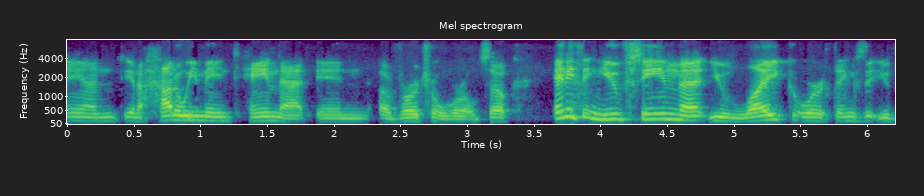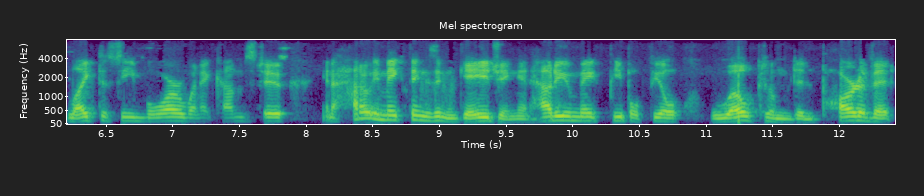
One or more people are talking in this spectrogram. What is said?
and, you know, how do we maintain that in a virtual world? So anything you've seen that you like or things that you'd like to see more when it comes to you know how do we make things engaging and how do you make people feel welcomed and part of it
